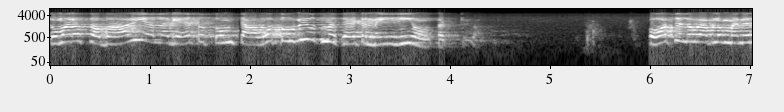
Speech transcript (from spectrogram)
तुम्हारा स्वभाव ही अलग है तो तुम चाहो तो भी उसमें सेट नहीं ही हो सकते हो। बहुत से लोग आप लोग मैंने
